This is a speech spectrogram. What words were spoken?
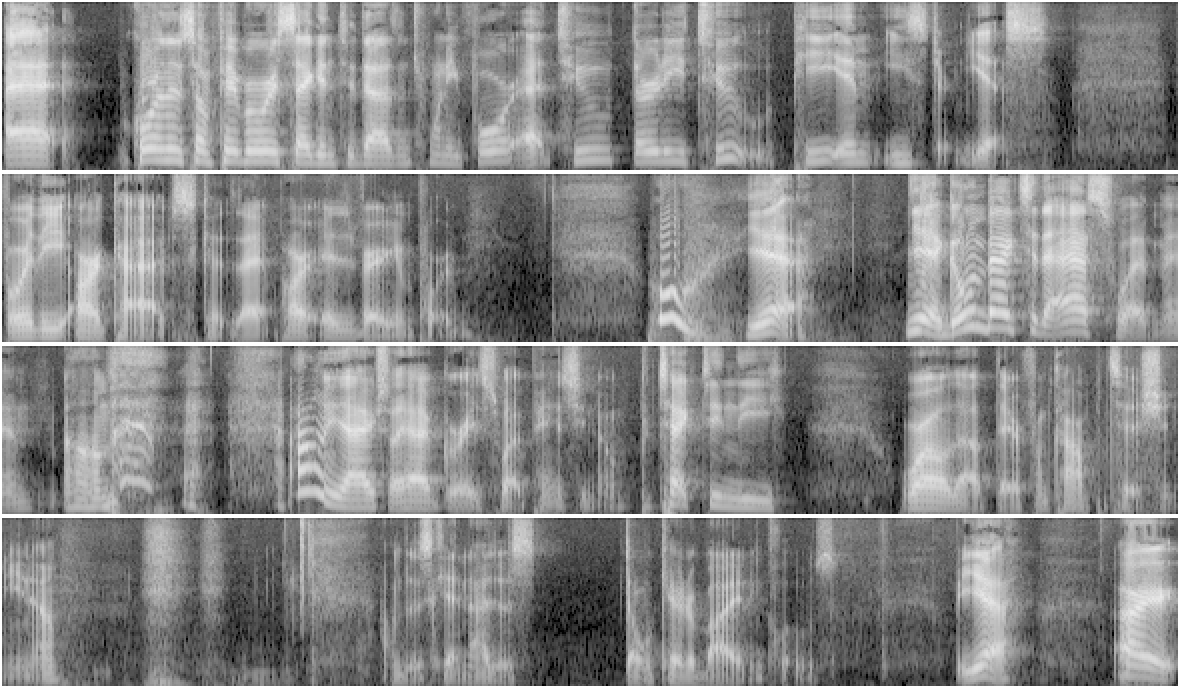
at recording this on February 2nd, 2024 at 2:32 p.m. Eastern. Yes. For the archives cuz that part is very important. Whew, yeah. Yeah, going back to the ass sweat, man. Um, I don't actually have great sweatpants, you know, protecting the world out there from competition, you know. I'm just kidding. I just don't care to buy any clothes. But yeah. All right.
